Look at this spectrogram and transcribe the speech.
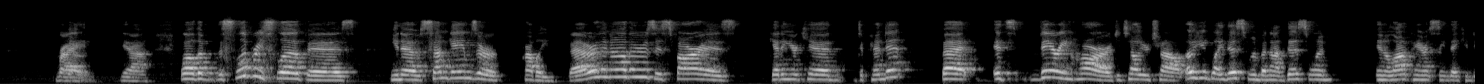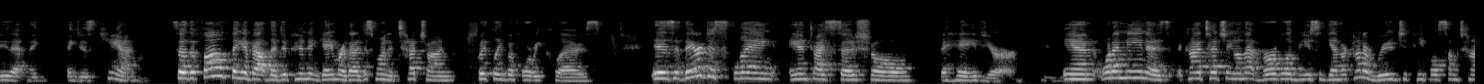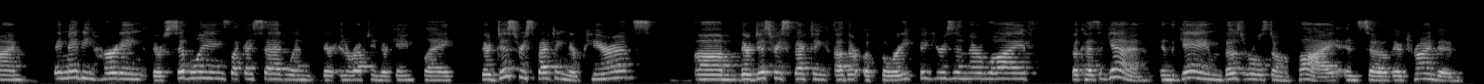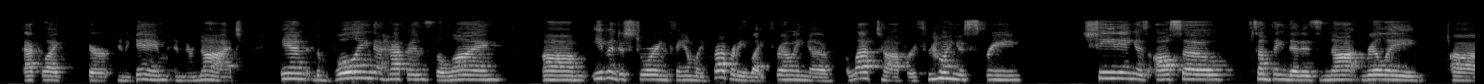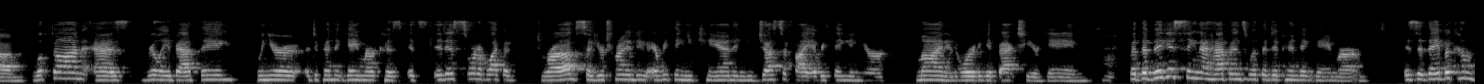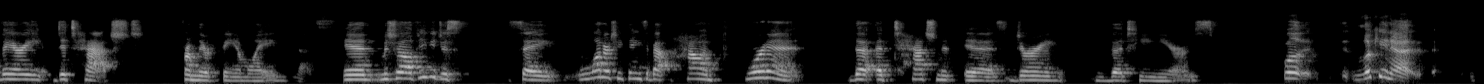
Right. Yeah. yeah. Well, the, the slippery slope is, you know, some games are probably better than others as far as getting your kid dependent, but it's very hard to tell your child, oh, you play this one, but not this one. And a lot of parents think they can do that and they, they just can't. So the final thing about the dependent gamer that I just want to touch on quickly before we close is that they're displaying antisocial behavior. Mm-hmm. And what I mean is kind of touching on that verbal abuse again, they're kind of rude to people sometimes. They may be hurting their siblings, like I said, when they're interrupting their gameplay. They're disrespecting their parents. Um, they're disrespecting other authority figures in their life because, again, in the game, those rules don't apply. And so they're trying to act like they're in a game and they're not. And the bullying that happens, the lying, um, even destroying family property, like throwing a, a laptop or throwing a screen. Cheating is also something that is not really um, looked on as really a bad thing when you're a dependent gamer because it's it is sort of like a drug so you're trying to do everything you can and you justify everything in your mind in order to get back to your game hmm. but the biggest thing that happens with a dependent gamer is that they become very detached from their family yes. and michelle if you could just say one or two things about how important the attachment is during the teen years well looking at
